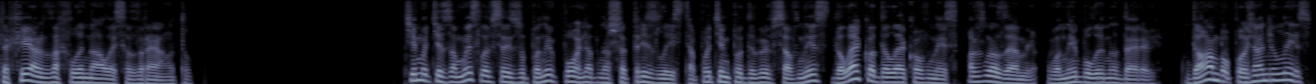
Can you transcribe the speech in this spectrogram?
Птахи аж захлиналися з реготом. Тімоті замислився і зупинив погляд на шатрі з листя, потім подивився вниз, далеко-далеко вниз, аж на землю. Вони були на дереві. Дамбо, поглянь вниз.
